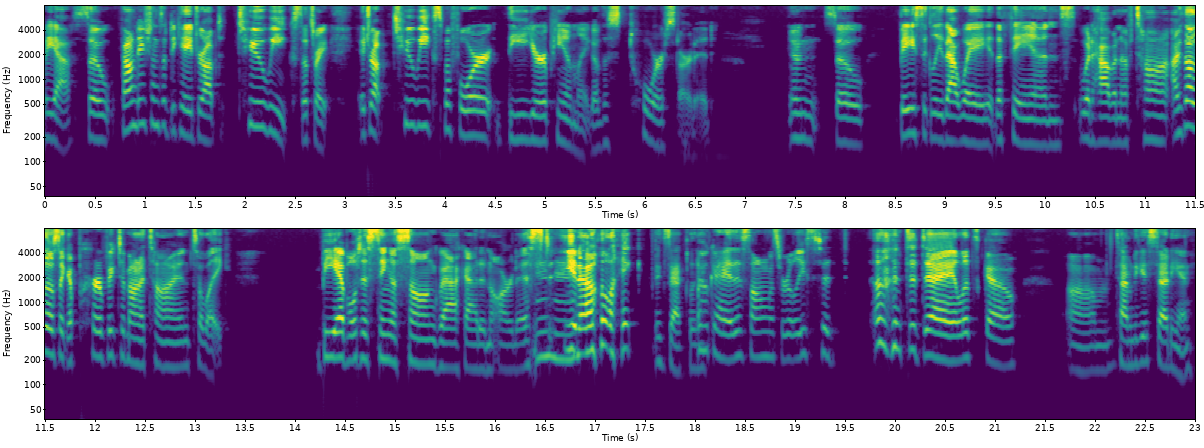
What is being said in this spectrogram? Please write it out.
But yeah, so Foundations of Decay dropped two weeks. That's right. It dropped two weeks before the European leg of this tour started, and so basically that way the fans would have enough time. I thought that was like a perfect amount of time to like be able to sing a song back at an artist. Mhm. You know, like Exactly. okay, this song was released to, today. Let's go. Um, Time to get studying.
